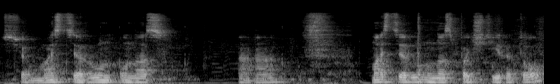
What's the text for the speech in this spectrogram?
Все, мастер рун у нас... Ага. Мастер рун у нас почти готов.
